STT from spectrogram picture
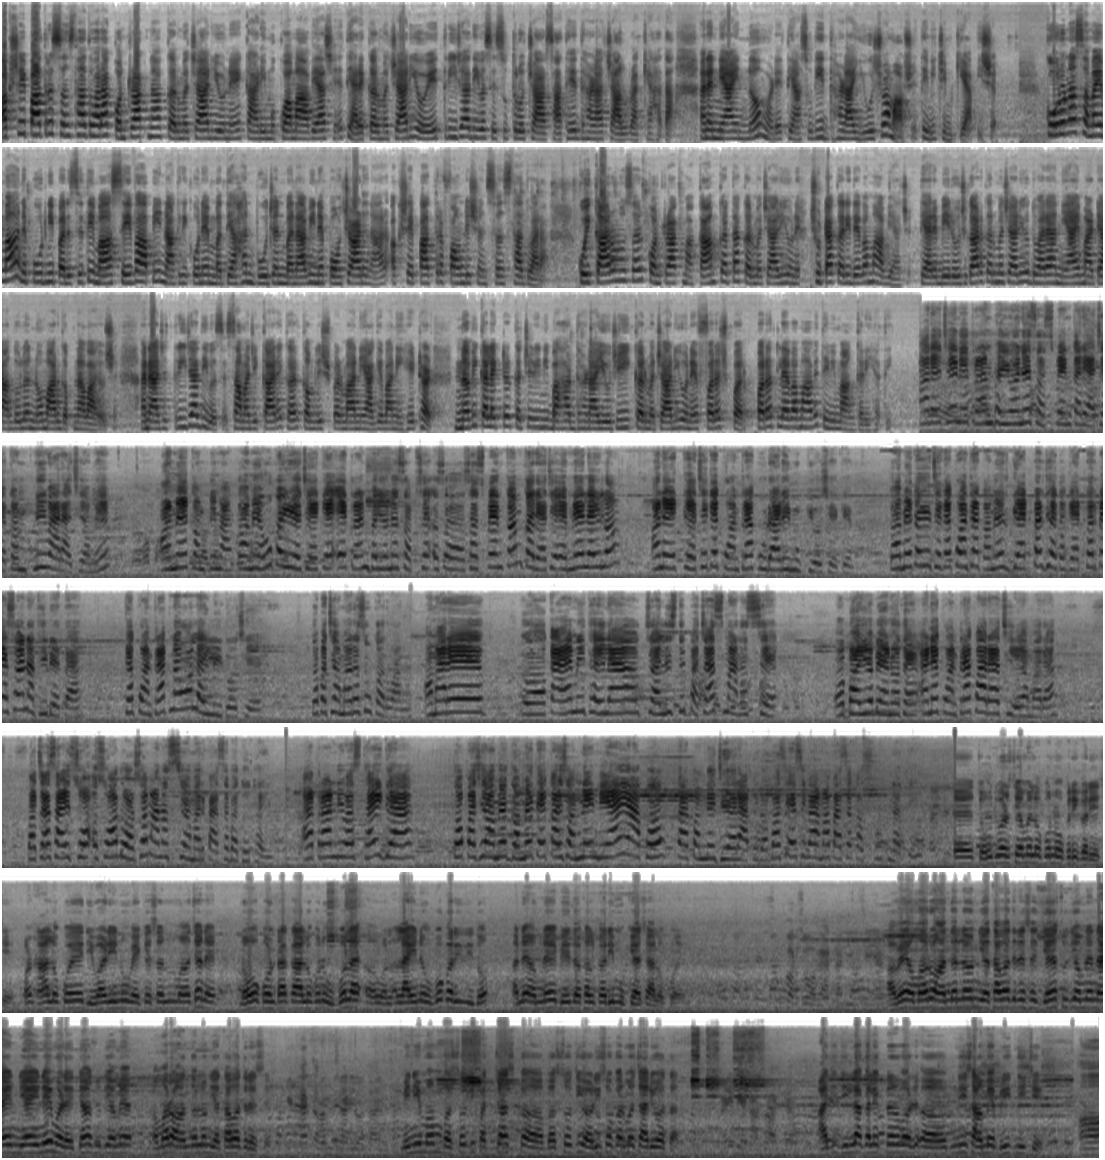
અક્ષયપાત્ર સંસ્થા દ્વારા કોન્ટ્રાક્ટના કર્મચારીઓને કાઢી મૂકવામાં આવ્યા છે. ત્યારે કર્મચારીઓએ ત્રીજા દિવસે સૂત્રોચ્ચાર સાથે ધરણા ચાલુ રાખ્યા હતા અને ન્યાય ન મળે ત્યાં સુધી ધરણા યોજવામાં આવશે તેવી ચીમકી આપી છે. કોરોના સમયમાં અને પૂરની પરિસ્થિતિમાં સેવા આપી નાગરિકોને મધ્યાહન ભોજન બનાવીને પહોંચાડનાર અક્ષયપાત્ર ફાઉન્ડેશન સંસ્થા દ્વારા. કોઈ કારણોસર કોન્ટ્રાક્ટમાં કામ કરતા કર્મચારીઓને છૂટા કરી દેવામાં આવ્યા છે. ત્યારે બેરોજગાર કર્મચારીઓ દ્વારા ન્યાય માટે આંદોલનનો માર્ગ અપનાવાયો છે. અને આજે ત્રીજા દિવસે સામાજિક કાર્યકર કમલેશ પરમારની આગેવાની હેઠળ નવી કલેક્ટર કચેરીની બહાર ધરણા યોજી કર્મચારીઓને ફરજ પર પરત લેવામાં આવે તેવી માંગ કરી હતી. અમારે છે ને ત્રણ ભાઈઓને સસ્પેન્ડ કર્યા છે. કંપનીવાળા છે અમે. અમે કંપનીમાં તો અમે એવું કહીએ છીએ કે એ ત્રણ ભાઈઓને સસ્પેન્ડ કમ કર્યા છે, એમને લઈ લો અને એક કહે છે કે કોન્ટ્રાક્ટ ઉડાડી મૂક્યો છે કે. તો અમે કહીએ છીએ કે કોન્ટ્રાક્ટ અમે ગેટ પર જઈએ તો ગેટ પર બેસવા નથી દેતા કે કોન્ટ્રાક્ટ નવો લઈ લીધો છે. તો પછી અમારે શું કરવાનું? અમારે કાયમી થયેલા ચાલીસથી પચાસ માણસ છે ભાઈઓ બહેનો થાય અને કોન્ટ્રાક્ટવાળા છીએ અમારા. પચાસ સાઠ સો સો દોઢસો માણસ છે અમારી પાસે બધું થયું. આ ત્રણ દિવસ થઈ ગયા તો પછી અમે ગમે તે કહીશું અમને ન્યાય આપો કાં તો અમને ઝેર આપી દો. બસ એ સિવાય અમારા પાસે કશું જ નથી. ચૌદ વર્ષથી અમે લોકો નોકરી કરીએ છીએ પણ આ લોકોએ દિવાળીનું વેકેશનમાં છે ને નવો કોન્ટ્રાક્ટ આ લોકોને ઊભો લા- લાઈને ઊભો કરી દીધો અને અમને બેદખલ કરી મૂક્યા છે આ લોકોએ. હવે અમારું આંદોલન યથાવત રહેશે. જ્યાં સુધી અમને ન્યાય ન્યાય નહીં મળે ત્યાં સુધી અમે અમારું આંદોલન યથાવત રહેશે. મિનિમમ બસોથી પચાસ બસોથી અઢીસો કર્મચારીઓ હતા. આજે? જિલ્લા કલેક્ટરની સામે બ્રિજ નીચે.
